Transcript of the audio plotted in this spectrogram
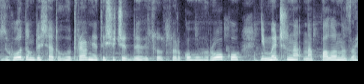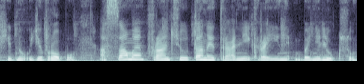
Згодом, 10 травня 1940 року, Німеччина напала на Західну Європу, а саме Францію та нейтральні країни Бенілюксу.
